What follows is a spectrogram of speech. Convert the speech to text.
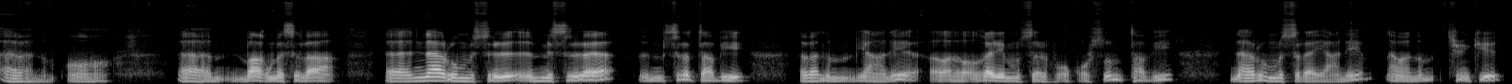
Efendim o e, bak mesela e, Nehru Mısır, Mısır'a Mısır'a tabi efendim yani e, gayrimüsrif okursun tabi Nehru Mısır'a yani efendim çünkü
